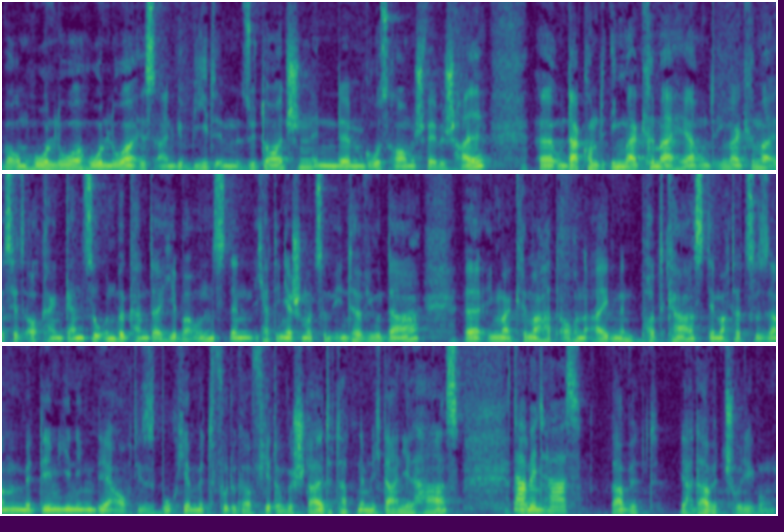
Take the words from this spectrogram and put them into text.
warum Hohenlohe? Hohenlohe ist ein Gebiet im Süddeutschen, in dem Großraum Schwäbisch Hall. Äh, und da kommt Ingmar Grimmer her. Und Ingmar Grimmer ist jetzt auch kein ganz so unbekannter hier bei uns, denn ich hatte ihn ja schon mal zum Interview da. Äh, Ingmar Grimmer hat auch einen eigenen Podcast. Den macht er zusammen mit demjenigen, der auch dieses Buch hier mit fotografiert und gestaltet hat, nämlich Daniel Haas. David Ähm, Haas. David, ja, David, Entschuldigung.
